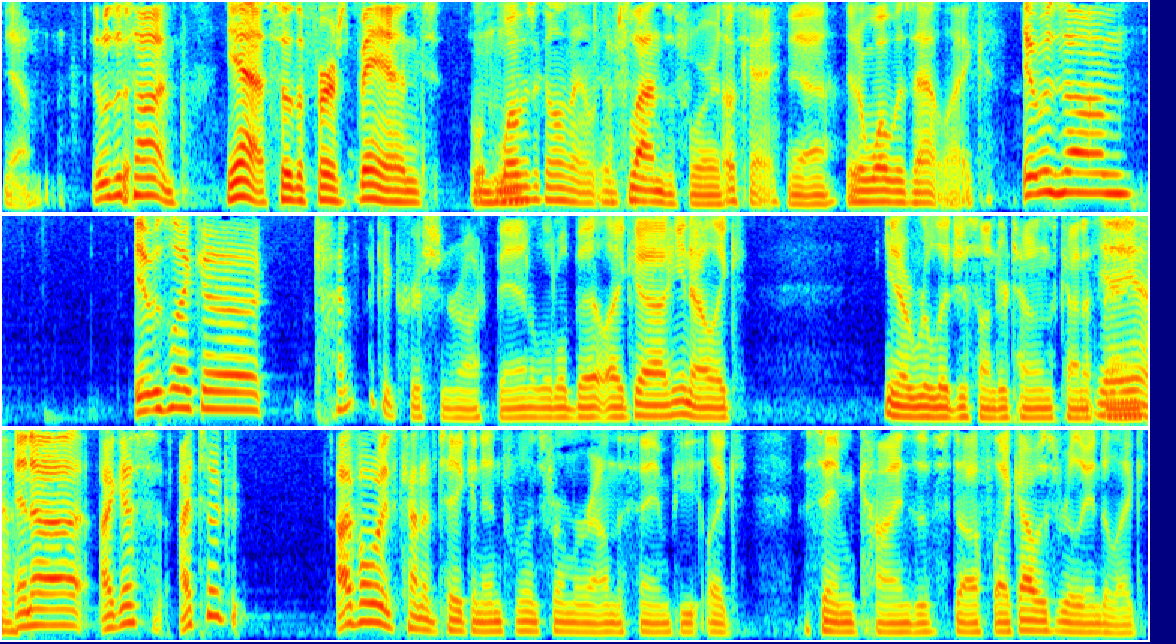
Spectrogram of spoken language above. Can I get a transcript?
yeah, it was a time. Yeah. So the first band, Mhm. what was it called? I'm- Flattens the forest. Okay. Yeah, And what was that like? it was um, it was like a kind of like a Christian rock band a little bit, like uh, you know, like you know, religious undertones kind of thing. yeah. And uh, I guess I took, I've always kind of taken influence from around the same pe- like the same kinds of stuff. Like I was really into like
